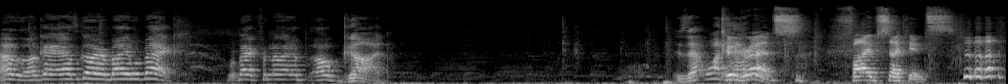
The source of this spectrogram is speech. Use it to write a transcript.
Oh, okay, how's it going, everybody? We're back. We're back for another. Oh God. Is that what? Congrats. Five seconds. happens?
